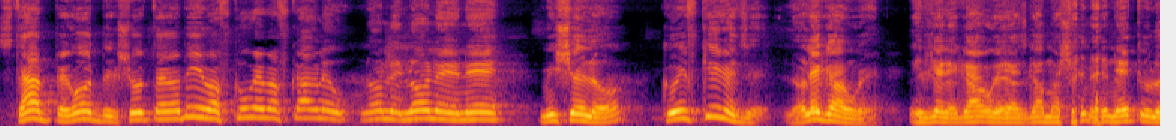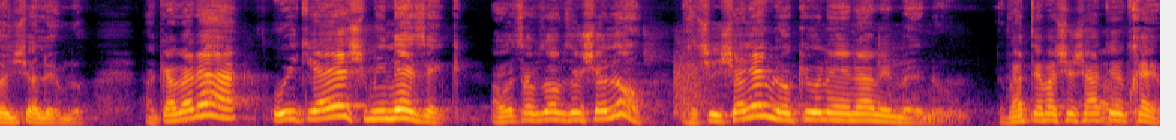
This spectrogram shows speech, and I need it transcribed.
סתם פירות ברשות הרבים, הפקורי מפקר להו. לא, לא נהנה משלו, כי הוא הפקיר את זה. לא לגמרי. אם זה לגמרי, אז גם מה שנהנית הוא לא ישלם לו. הכוונה, הוא התייאש מנזק, אבל סוף סוף זה שלו. אז שישלם לו כי הוא נהנה ממנו. הבנתם מה ששאלתי אתכם?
